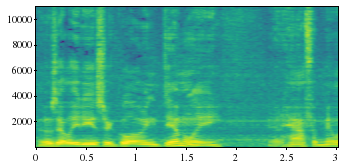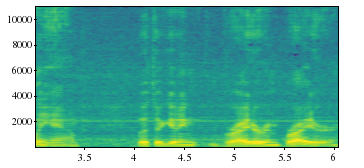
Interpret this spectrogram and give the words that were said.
those LEDs are glowing dimly at half a milliamp, but they're getting brighter and brighter.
